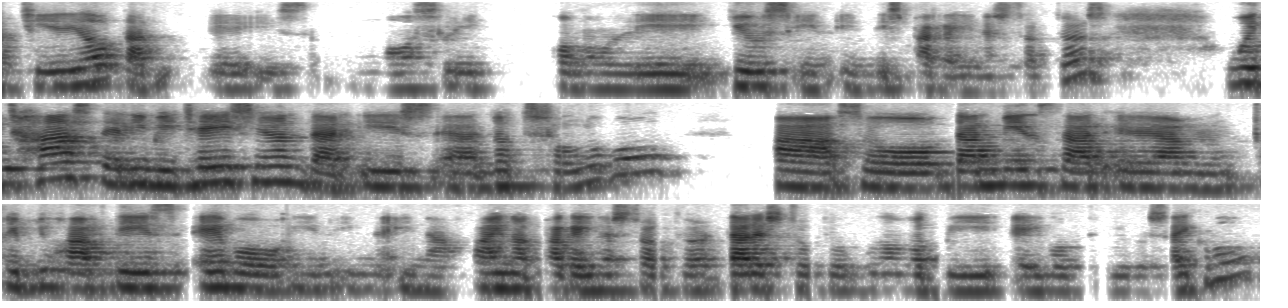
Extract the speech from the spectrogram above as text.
material that uh, mostly commonly used in, in these packaging structures, which has the limitation that is uh, not soluble. Uh, so that means that um, if you have this EVOH in, in, in a final packaging structure, that structure will not be able to be recyclable.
